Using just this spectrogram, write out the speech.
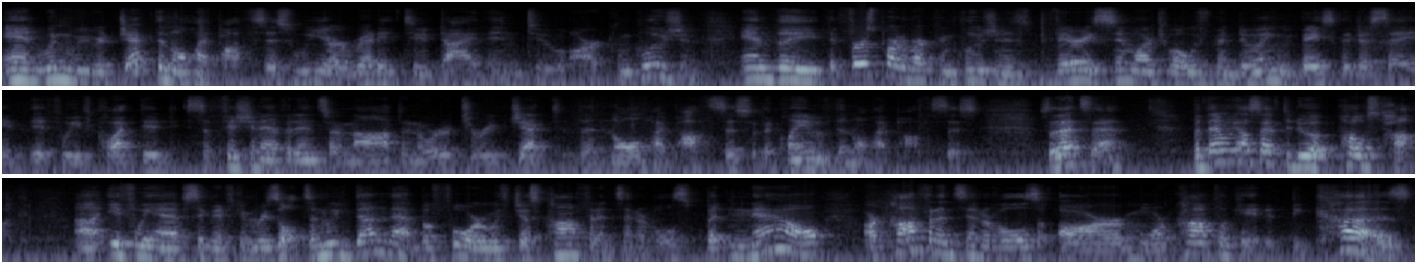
And when we reject the null hypothesis, we are ready to dive into our conclusion. And the, the first part of our conclusion is very similar to what we've been doing. We basically just say if we've collected sufficient evidence or not in order to reject the null hypothesis or the claim of the null hypothesis. So that's that. But then we also have to do a post hoc. Uh, if we have significant results. And we've done that before with just confidence intervals, but now our confidence intervals are more complicated because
